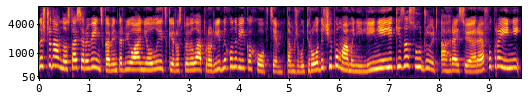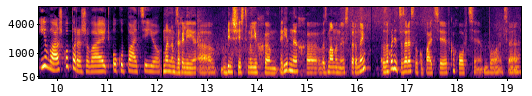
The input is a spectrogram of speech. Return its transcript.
Нещодавно Стася Ровінська в інтерв'ю Ані Олицькій розповіла про рідних у новій Каховці. Там живуть родичі по маминій лінії, які засуджують агресію РФ в Україні і важко переживають окупацію. У мене взагалі е, більшість моїх е, рідних е, з маминої сторони знаходяться зараз в окупації в Каховці, бо це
